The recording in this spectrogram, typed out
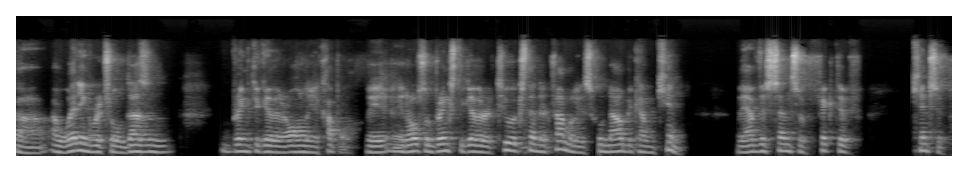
A wedding ritual doesn't bring together only a couple; they, it also brings together two extended families who now become kin They have this sense of fictive kinship.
